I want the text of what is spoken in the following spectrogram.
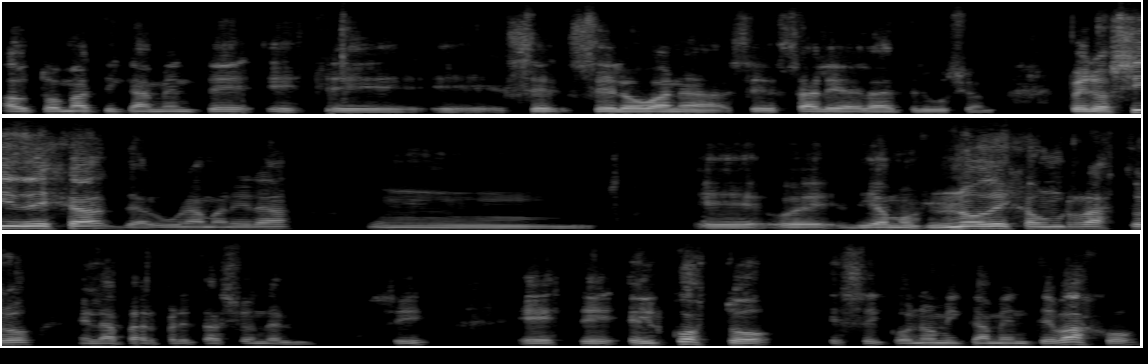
automáticamente este, eh, se, lo van a, se sale de la atribución. Pero sí deja, de alguna manera, un, eh, digamos, no deja un rastro en la perpetración del. Este, el costo es económicamente bajo,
